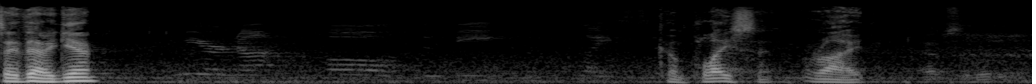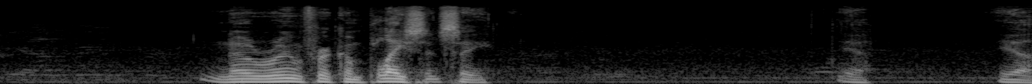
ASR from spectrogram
say that again. We are not called to be complacent, right. No room for complacency. Yeah, yeah.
